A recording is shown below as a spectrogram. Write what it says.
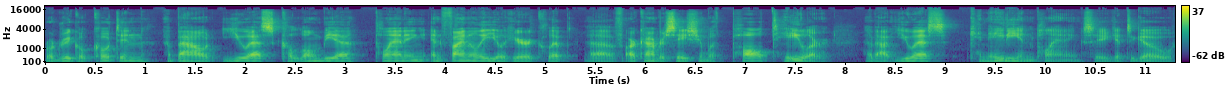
Rodrigo Cotin about US Colombia planning. And finally, you'll hear a clip of our conversation with Paul Taylor about US Canadian planning. So you get to go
